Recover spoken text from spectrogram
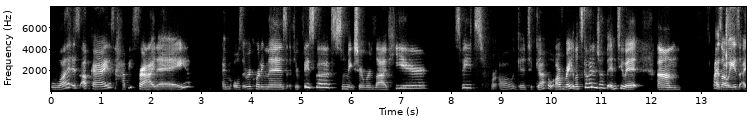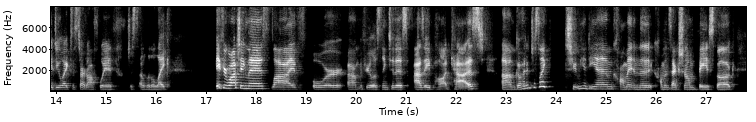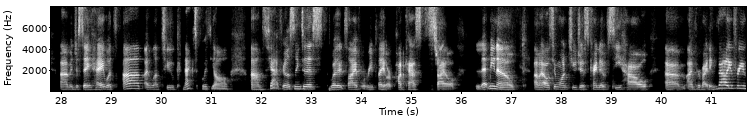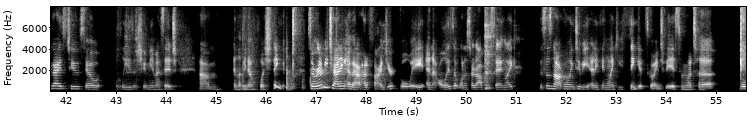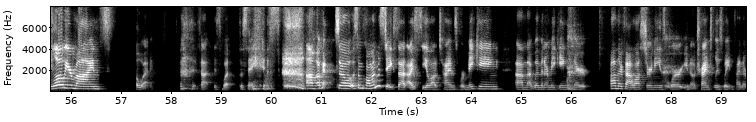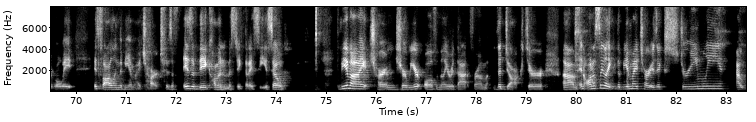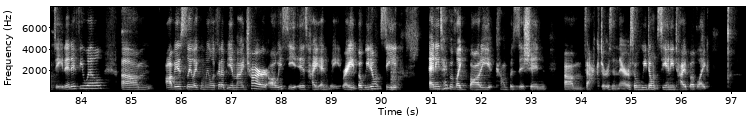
What is up, guys? Happy Friday. I'm also recording this through Facebook, so make sure we're live here. Sweet, we're all good to go. All right, let's go ahead and jump into it. Um, as always, I do like to start off with just a little like, if you're watching this live or um, if you're listening to this as a podcast, um, go ahead and just like shoot me a DM, comment in the comment section on Facebook um, and just say, hey, what's up? I love to connect with y'all. Um, so, yeah, if you're listening to this, whether it's live or replay or podcast style, let me know. Um, I also want to just kind of see how um, I'm providing value for you guys too. So, please shoot me a message um, and let me know what you think. So, we're going to be chatting about how to find your goal weight. And I always want to start off with saying, like, this is not going to be anything like you think it's going to be. So, I'm going to blow your minds away. If that is what the saying is. Um, okay, so some common mistakes that I see a lot of times we're making um, that women are making when they're on their fat loss journeys or you know trying to lose weight and find their goal weight is following the BMI chart is a, is a big common mistake that I see. So the BMI chart, I'm sure we are all familiar with that from the doctor. Um, and honestly, like the BMI chart is extremely outdated, if you will. Um, obviously like when we look at a BMI chart, all we see is height and weight, right? But we don't see any type of like body composition um, factors in there. So we don't see any type of like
